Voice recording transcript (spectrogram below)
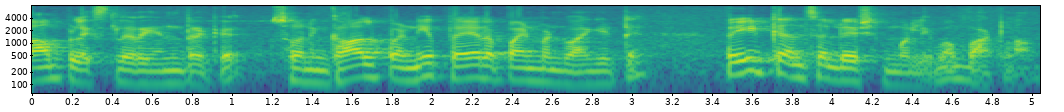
காம்ப்ளெக்ஸில் இருக்குது ஸோ நீங்கள் கால் பண்ணி ப்ரேயர் அப்பாயின்மெண்ட் வாங்கிட்டு பெய்ட் கன்சல்டேஷன் மூலியமாக பார்க்கலாம்.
